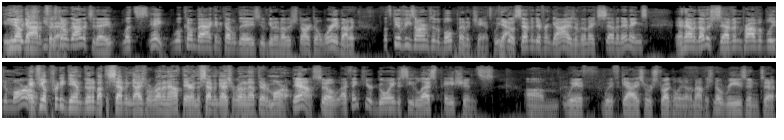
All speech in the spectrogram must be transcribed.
You don't got just, it You today. just don't got it today. Let's, hey, we'll come back in a couple days. You'll get another start. Don't worry about it. Let's give these arms of the bullpen a chance. We Yeah. can go seven different guys over the next seven innings and have another seven probably tomorrow. and feel pretty damn good about the seven guys we're running out there and the seven guys we're running out there tomorrow. Yeah, so I think you're going to see less patience um, with with guys who are struggling on the mound. There's no reason to.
